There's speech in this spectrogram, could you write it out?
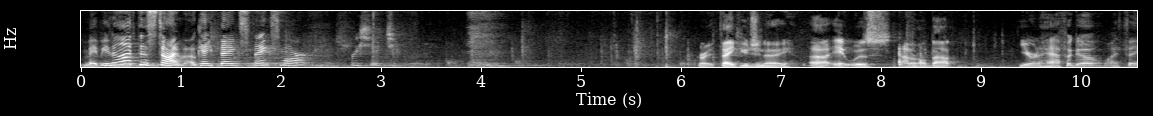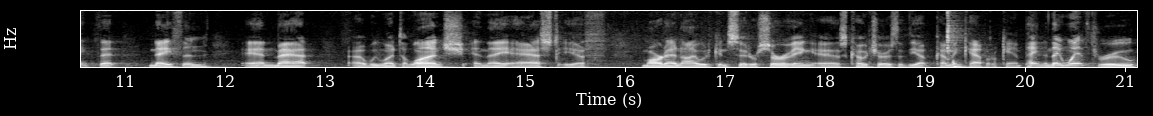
Maybe not this time. Okay, thanks. Thanks, Mark. Appreciate you. Great. Thank you, Janae. Uh, it was, I don't know, about a year and a half ago, I think, that Nathan and Matt, uh, we went to lunch and they asked if Marta and I would consider serving as co chairs of the upcoming capital campaign. And they went through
